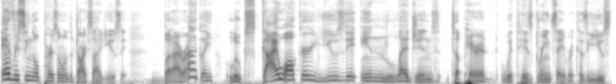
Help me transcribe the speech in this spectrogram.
every single person on the dark side used it. But ironically, Luke Skywalker used it in Legends to pair it with his green saber because he used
